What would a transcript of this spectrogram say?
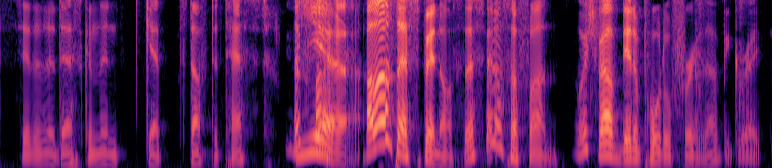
sit at a desk and then get stuff to test. That's fun. yeah. I love their spin offs. Their spin offs are fun. I wish Valve did a Portal 3. That would be great.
